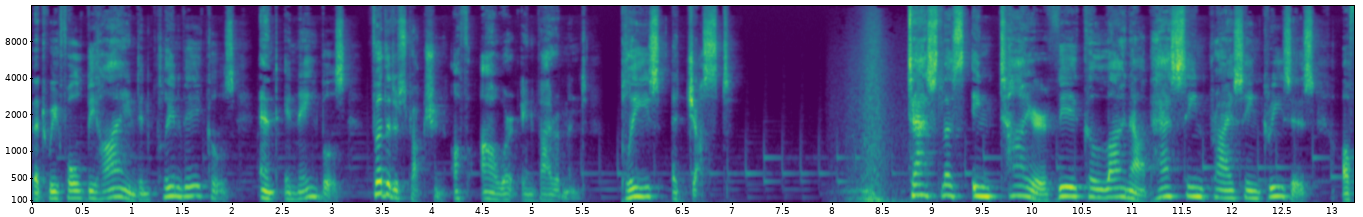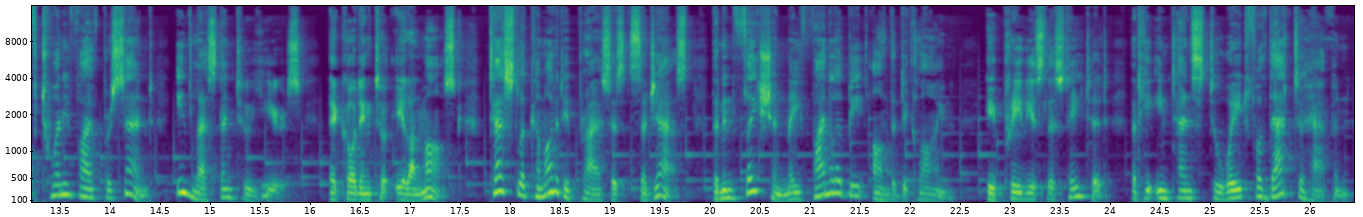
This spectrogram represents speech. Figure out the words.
that we fall behind in clean vehicles and enables further destruction of our environment. Please adjust. Tesla's entire vehicle lineup has seen price increases of 25% in less than two years. According to Elon Musk, Tesla commodity prices suggest that inflation may finally be on the decline. He previously stated that he intends to wait for that to happen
